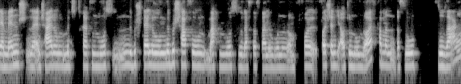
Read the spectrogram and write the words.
der Mensch eine Entscheidung mittreffen muss, eine Bestellung, eine Beschaffung machen muss, sodass das dann im Grunde genommen voll, vollständig autonom läuft. Kann man das so, so sagen?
